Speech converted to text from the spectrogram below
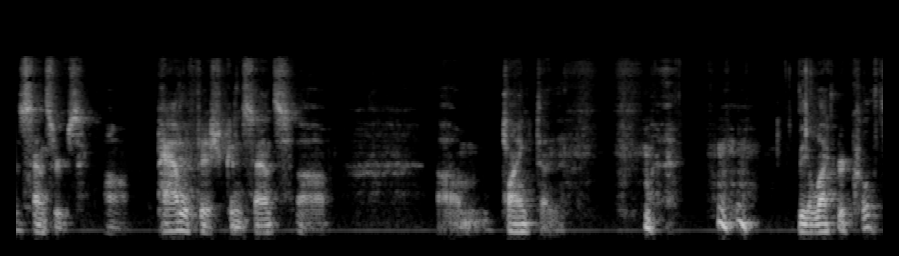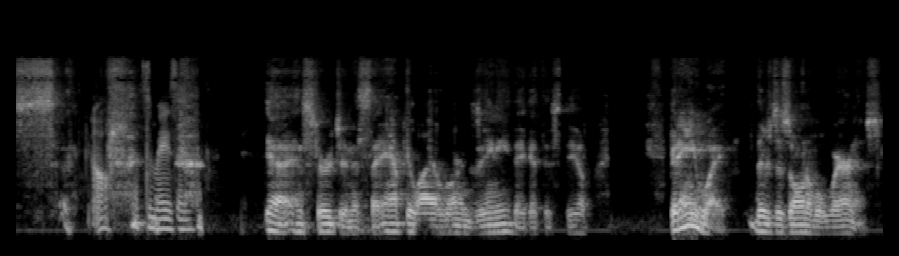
sensors. Uh, paddlefish can sense uh, um, plankton. the electricals. Oh, that's amazing. yeah, and sturgeon. It's the ampullae of Lorenzini. They get this deal. But anyway, there's a zone of awareness.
